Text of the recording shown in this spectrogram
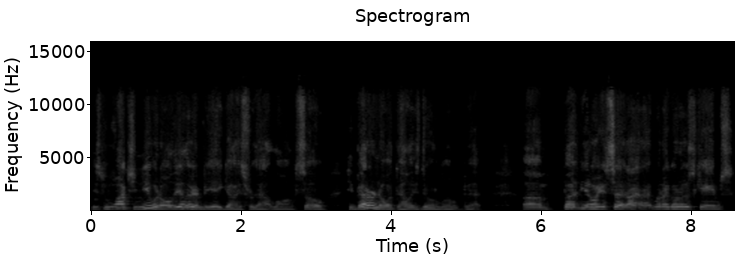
He's been watching you and all the other NBA guys for that long, so he better know what the hell he's doing a little bit. Um, but you know, like I said, I, I when I go to those games,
